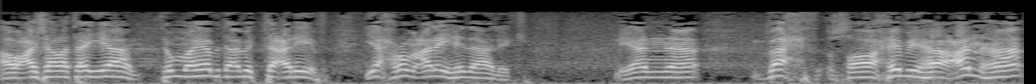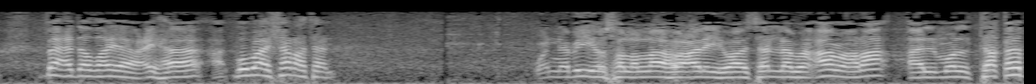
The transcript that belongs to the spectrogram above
أو عشرة أيام ثم يبدأ بالتعريف. يحرم عليه ذلك. لأن بحث صاحبها عنها بعد ضياعها مباشرة. والنبي صلى الله عليه وسلم أمر الملتقط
